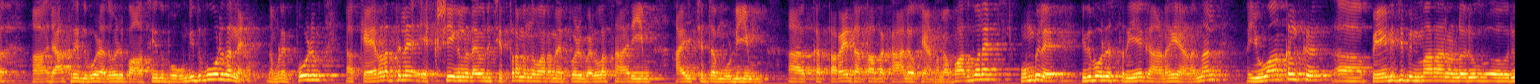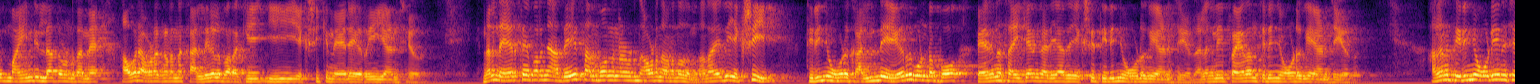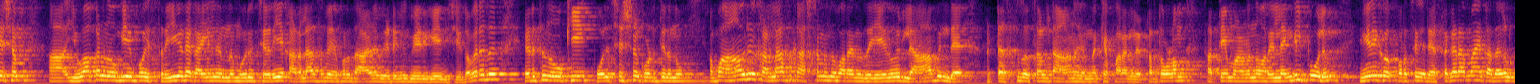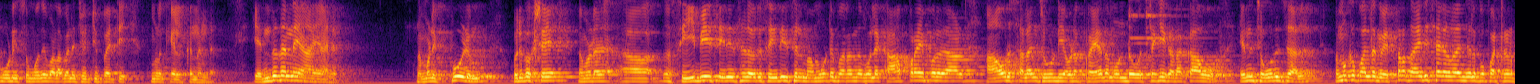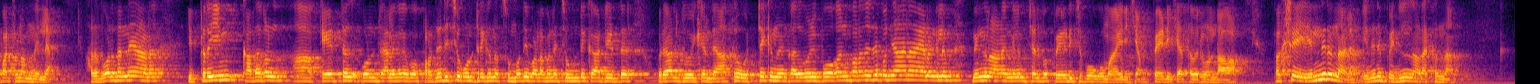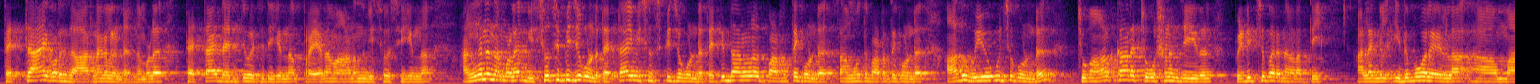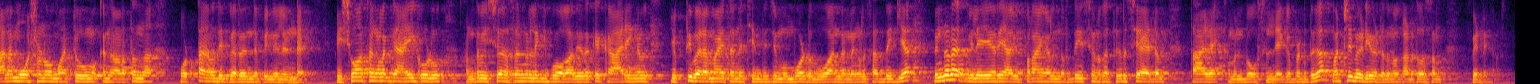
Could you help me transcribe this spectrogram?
രാത്രി ഇതുപോലെ അതുവഴി പാസ് ചെയ്ത് പോകും. ഇതുപോലെ തന്നെ നമ്മളെപ്പോഴും കേരളത്തിലെ യക്ഷികളുടെ ഒരു ചിത്രം എന്ന് പറയുന്നത് എപ്പോഴും വെള്ള സാരിയും അഴിച്ചിട്ട മുടിയും തറയെ തട്ടാത്ത കാലമൊക്കെ ആണല്ലോ. അപ്പോൾ അതുപോലെ മുമ്പിൽ ഇതുപോലെ സ്ത്രീയെ കാണുകയാണ്. എന്നാൽ യുവാക്കൾക്ക് പേടിച്ച് പിന്മാറാനുള്ള ഒരു ഒരു മൈൻഡ് ഇല്ലാത്തതുകൊണ്ട് തന്നെ അവരവിടെ കിടന്ന കല്ലുകൾ പറക്കി ഈ യക്ഷിക്ക് നേരെ എറിയുകയാണ് ചെയ്തത്. എന്നാൽ നേരത്തെ പറഞ്ഞ അതേ സംഭവം തന്നെ അവിടെ- നടന്നതും. അതായത് യക്ഷി തിരിഞ്ഞു ഓടുക. കല്ലിന്റെ ഏറ് കൊണ്ടപ്പോൾ വേദന സഹിക്കാൻ കഴിയാതെ യക്ഷി തിരിഞ്ഞു ഓടുകയാണ് ചെയ്തത്. അല്ലെങ്കിൽ ഈ പ്രേതം തിരിഞ്ഞു ഓടുകയാണ് ചെയ്തത്. അങ്ങനെ തിരിഞ്ഞു ഓടിയതിനു ശേഷം യുവാക്കൾ നോക്കിയപ്പോൾ സ്ത്രീയുടെ കയ്യിൽ നിന്നും ഒരു ചെറിയ കടലാസ് പേപ്പർ താഴെ വീട് വീഴുകയും ചെയ്തു. അവരത് എടുത്ത് നോക്കി പോലീസ് സ്റ്റേഷനിൽ കൊടുത്തിരുന്നു. അപ്പോൾ ആ ഒരു കടലാസ് കഷ്ടം എന്ന് പറയുന്നത് ഏതോ ഒരു ലാബിന്റെ ടെസ്റ്റ് റിസൾട്ട് ആണ് എന്നൊക്കെ പറയുന്നത്. എത്രത്തോളം സത്യമാണെന്ന് അറിയില്ലെങ്കിൽ പോലും ഇങ്ങനെയൊക്കെ കുറച്ച് രസകരമായ കഥകൾ കൂടി സുമതി വളവിനെ ചുറ്റിപ്പറ്റി നമ്മൾ കേൾക്കുന്നുണ്ട്. എന്ത് തന്നെ ആയാലും നമ്മളിപ്പോഴും ഒരുപക്ഷെ നമ്മുടെ സി ബി ഐ സീരീസിൽ ഒരു സീരീസിൽ മമ്മൂട്ടി പറയുന്ന പോലെ കാപ്രയപ്പോൾ ഒരാൾ ആ ഒരു സ്ഥലം ചൂണ്ടി അവിടെ പ്രേതമുണ്ട് ഒറ്റയ്ക്ക് കിടക്കാവോ എന്ന് ചോദിച്ചാൽ നമുക്ക് പലർക്കും എത്ര ധൈര്യശാലികളും ചിലപ്പോൾ പറ്റണം പറ്റണം എന്നില്ല അതുപോലെ തന്നെയാണ് ഇത്രയും കഥകൾ കേട്ട് കൊണ്ട് അല്ലെങ്കിൽ പ്രചരിച്ചു കൊണ്ടിരിക്കുന്ന സുമതി വളവനെ ചൂണ്ടിക്കാട്ടിയിട്ട് ഒരാൾ ചോദിക്കാൻ രാത്രി ഒറ്റയ്ക്ക് നിങ്ങൾക്ക് അതുവഴി പോകാൻ പറഞ്ഞത് ഇപ്പോൾ ഞാനാണെങ്കിലും നിങ്ങളാണെങ്കിലും ചിലപ്പോൾ പേടിച്ച് പോകുമായിരിക്കാം പേടിക്കാത്തവരും ഉണ്ടാവാം പക്ഷേ എന്നിരുന്നാലും ഇതിന് പിന്നിൽ നടക്കുന്ന തെറ്റായ കുറച്ച് ധാരണകളുണ്ട്. നമ്മൾ തെറ്റായി ധരിച്ചു വെച്ചിരിക്കുന്ന പ്രേതമാണെന്ന് വിശ്വസിക്കുന്ന അങ്ങനെ നമ്മളെ വിശ്വസിപ്പിച്ചുകൊണ്ട് തെറ്റായി വിശ്വസിപ്പിച്ചുകൊണ്ട് തെറ്റിദ്ധാരണകൾ പടർത്തിക്കൊണ്ട് സമൂഹത്തിൽ പടർത്തിക്കൊണ്ട് അത് ഉപയോഗിച്ചുകൊണ്ട് ആൾക്കാരെ ചൂഷണം ചെയ്ത് പിടിച്ചുപറി നടത്തി അല്ലെങ്കിൽ ഇതുപോലെയുള്ള മാലമോഷണവും മറ്റവും ഒക്കെ നടത്തുന്ന ഒട്ടനവധി പേർ ഇതിന്റെ പിന്നിലുണ്ട്. വിശ്വാസങ്ങളൊക്കെ ആയിക്കോളൂ. അന്ധവിശ്വാസങ്ങളിലേക്ക് പോകാതെ ഇതൊക്കെ കാര്യങ്ങൾ യുക്തിപരമായി തന്നെ ചിന്തിച്ച് മുമ്പോട്ട് പോകാൻ തന്നെ നിങ്ങൾ ശ്രദ്ധിക്കുക. നിങ്ങളുടെ വിലയേറിയ അഭിപ്രായങ്ങളും നിർദ്ദേശങ്ങളൊക്കെ തീർച്ചയായിട്ടും താഴെ കമന്റ് ബോക്സിൽ രേഖപ്പെടുത്തുക. മറ്റൊരു വീഡിയോ ആയിട്ട് നമുക്ക് അടുത്ത ദിവസം വീണ്ടും കാണാം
